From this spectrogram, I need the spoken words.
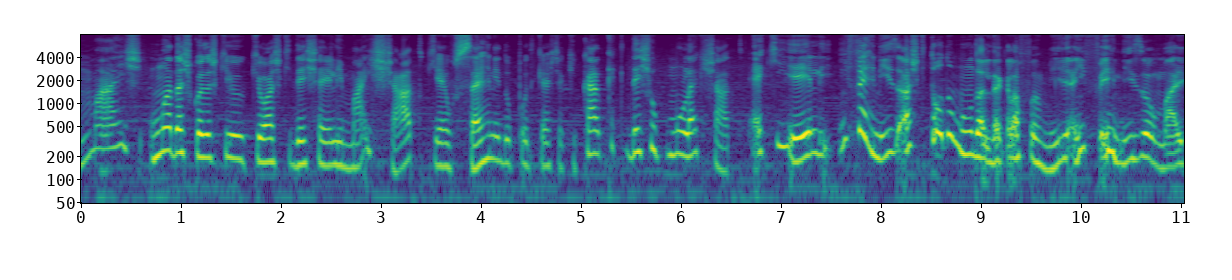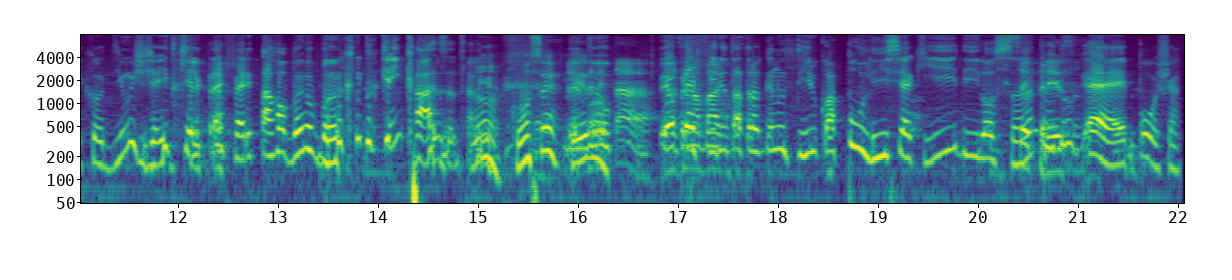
Mas uma das coisas que, eu- que eu acho que deixa ele mais chato, que é o cerne do podcast aqui, cara, o que, é que deixa o moleque chato? É que ele inferniza, acho que todo mundo ali daquela família inferniza o Michael de um jeito que ele prefere estar roubando banco do que em casa, tá ligado? Não, com certeza. Ele tá Eu prefiro estar trocando tiro com a polícia aqui de Los Ser Santos. preso. do- é, poxa,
